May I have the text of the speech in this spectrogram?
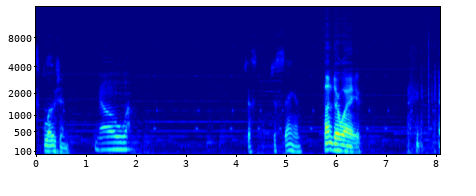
Explosion. No. Just just saying. Thunder Wave.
